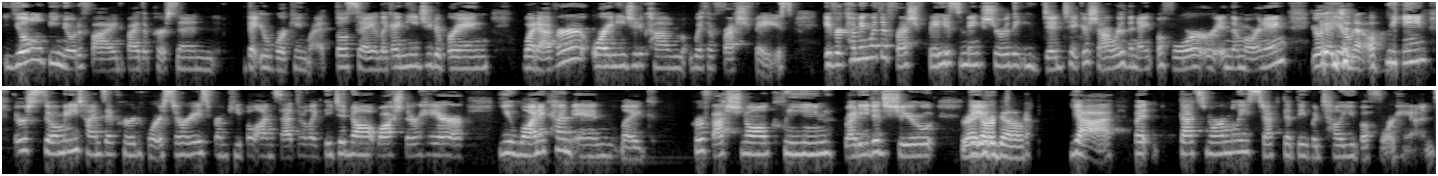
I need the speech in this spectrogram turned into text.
you'll be notified by the person that you're working with. They'll say like I need you to bring whatever or I need you to come with a fresh face. If you're coming with a fresh face, make sure that you did take a shower the night before or in the morning. Your Good hair know. clean. There's so many times I've heard horror stories from people on set. They're like, they did not wash their hair. You want to come in like professional, clean, ready to shoot. Ready to go. Yeah, but that's normally stuff that they would tell you beforehand.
